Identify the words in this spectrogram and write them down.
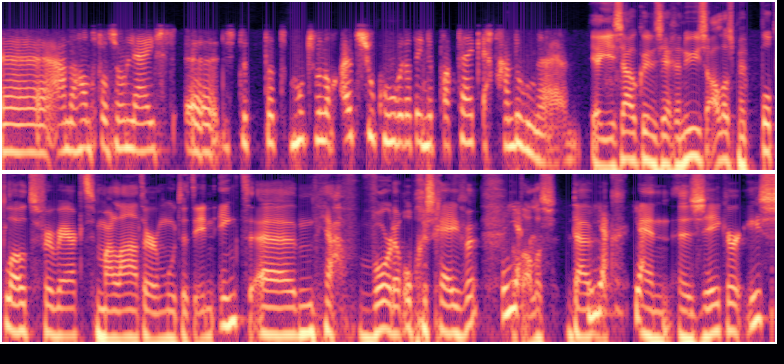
uh, aan de hand van zo'n lijst. Uh, dus dat, dat, moeten we nog uitzoeken hoe we dat in de praktijk echt gaan doen. Ja, je zou kunnen zeggen, nu is alles met potlood verwerkt, maar later moet het in inkt ehm, ja, worden opgeschreven. Dat ja. alles duidelijk ja, en zeker is.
